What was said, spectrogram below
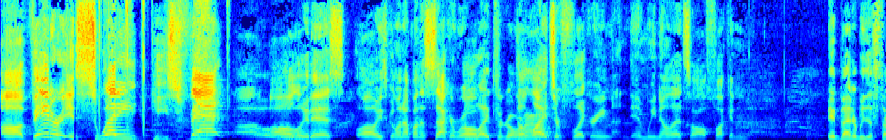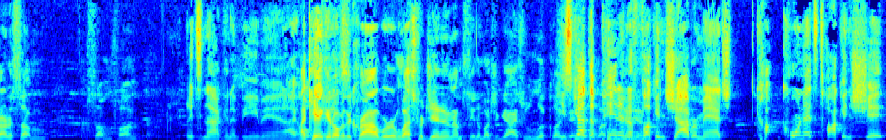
uh, Vader is sweaty. He's fat. Uh, oh. look at this! Oh, he's going up on the second row. The lights are going The out. lights are flickering, and we know that's all fucking. It better be the start of something, something fun. It's not going to be, man. I, hope I can't it get over the crowd. We're in West Virginia, and I'm seeing a bunch of guys who look like he's got the pin West in a fucking jobber match. Co- Cornette's talking shit.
